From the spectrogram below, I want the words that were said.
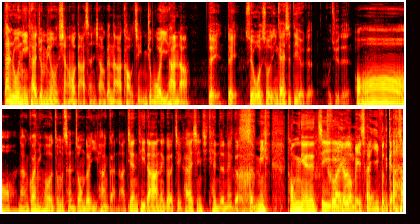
但如果你一开始就没有想要达成，想要跟大家靠近，你就不会遗憾啦。对对，所以我说应该是第二个。我觉得哦，难怪你会有这么沉重的遗憾感啊！今天替大家那个解开星期天的那个神秘 童年的记忆，突然有种没穿衣服的感觉。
